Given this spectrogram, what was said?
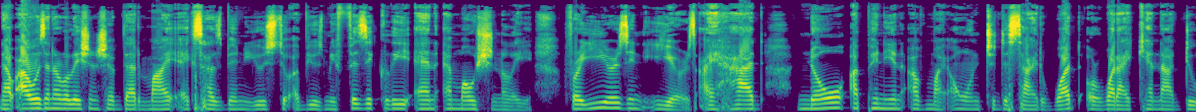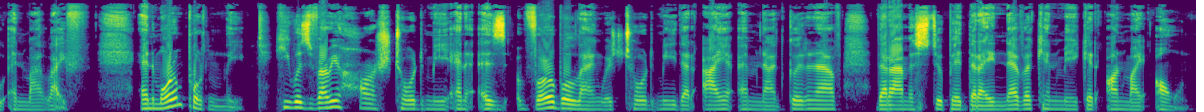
Now, I was in a relationship that my ex-husband used to abuse me physically and emotionally for years and years. I had no opinion of my own to decide what or what I cannot do in my life. And more importantly, he was very harsh toward me and his verbal language told me that I am not good enough, that I'm stupid, that I never can make it on my own.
